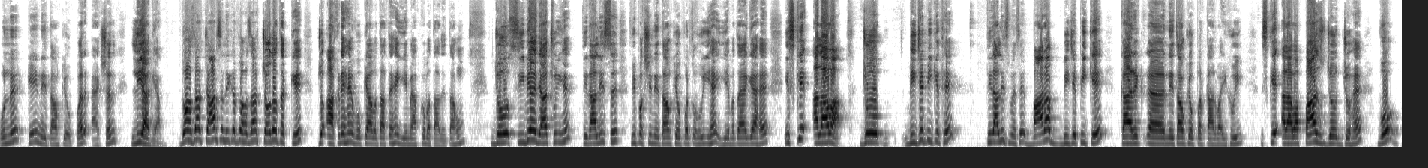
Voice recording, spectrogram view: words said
उनके नेताओं के ऊपर एक्शन लिया गया। 2004 से लेकर 2014 तक के जो आंकड़े हैं, वो क्या बताते हैं, ये मैं आपको बता देता हूँ। जो सीबीआई जाँच हुई है, तिरालीस विपक्षी नेताओं के ऊपर तो हुई है, ये बताया गया है। इसके अलावा जो बीजेपी के थे तिरालीस में से 12 बीजेपी के कार्य नेताओं के ऊपर कार्रवाई हुई। इसके अलावा पाँच जो जो है, वो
